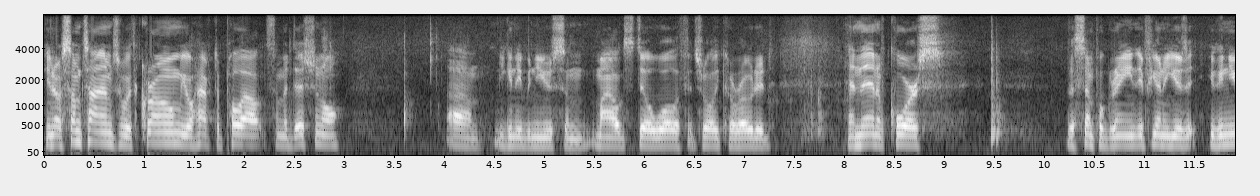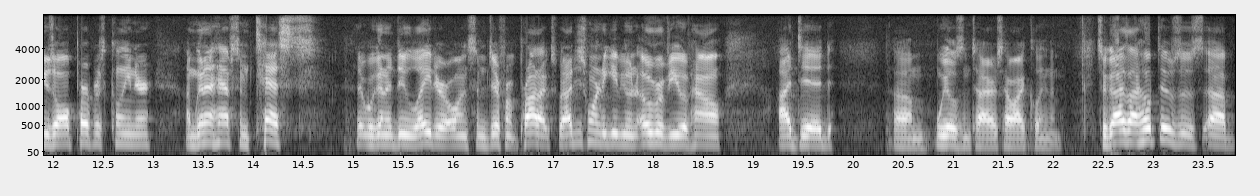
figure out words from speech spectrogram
You know, sometimes with chrome you'll have to pull out some additional, um, you can even use some mild steel wool if it's really corroded. And then of course, the simple green, if you're gonna use it, you can use all-purpose cleaner. I'm gonna have some tests that we're gonna do later on some different products, but I just wanted to give you an overview of how I did um, wheels and tires, how I clean them. So guys, I hope this was, uh,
